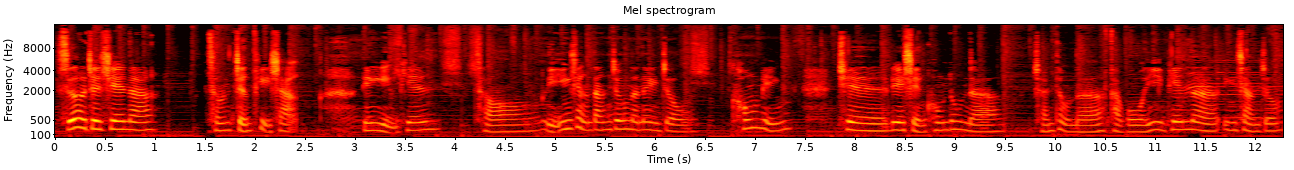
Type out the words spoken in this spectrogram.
所有这些呢，从整体上。令影片从你印象当中的那种空灵却略显空洞的传统的法国文艺片的印象中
